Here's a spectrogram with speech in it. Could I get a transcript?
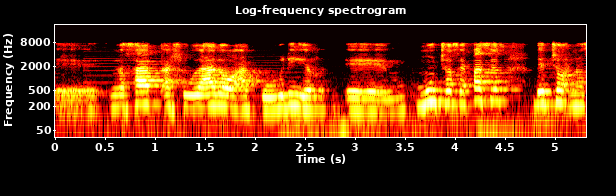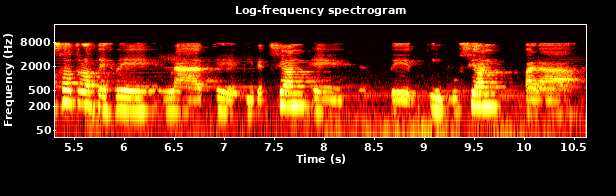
eh, nos ha ayudado a cubrir eh, muchos espacios. De hecho, nosotros desde la eh, Dirección de Inclusión para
